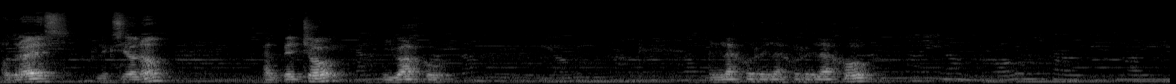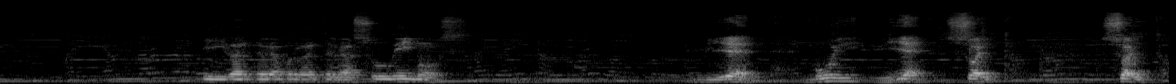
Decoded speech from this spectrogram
Otra vez, flexiono al pecho y bajo. Relajo, relajo, relajo. Y vértebra por vértebra subimos. Bien, muy bien. Suelto, suelto.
